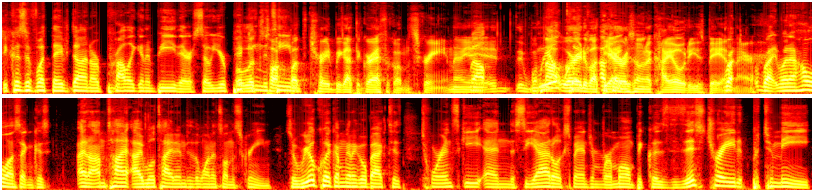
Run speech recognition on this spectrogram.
because of what they've done, are probably going to be there. So you're Well, picking let's the talk team. about the trade. We got the graphic on the screen. I mean, Well, it- I'm real not worried quick- about the okay. Arizona Coyotes being right, there. right. Well, now, hold on a second, because and I'm tie. I will tie it into the one that's on the screen. So real quick, I'm going to go back to Twarynski and the Seattle expansion for a moment because this trade to me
